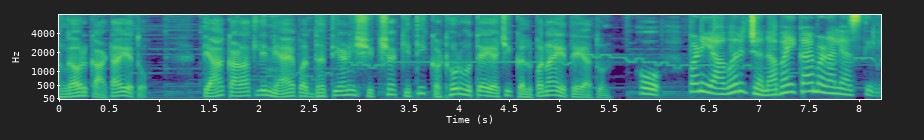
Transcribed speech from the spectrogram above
अंगावर काटा येतो. त्या काळातली न्यायपद्धती आणि शिक्षा किती कठोर होत्या याची कल्पना येते यातून. हो पण यावर जनाबाई काय म्हणाल्या असतील?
